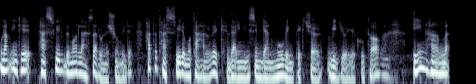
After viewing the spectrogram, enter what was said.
اونم این که تصویر به ما لحظه رو نشون میده. حتی تصویر متحرک، در انگلیسی میگن مووینگ پیکچر ویدیوی کوتاه. این هم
